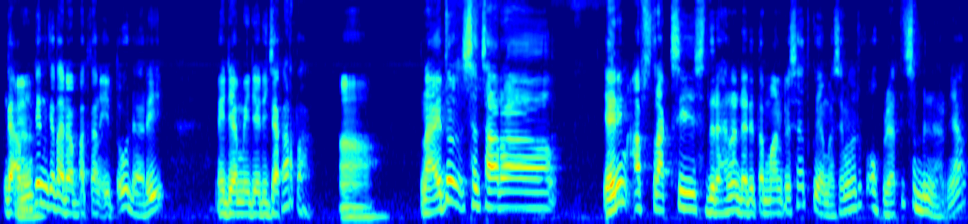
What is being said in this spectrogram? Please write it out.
Nggak Ya. mungkin kita dapatkan itu dari media-media di Jakarta. Ah. Nah itu secara ya ini abstraksi sederhana dari teman risetku ya mas. Menurut oh berarti sebenarnya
